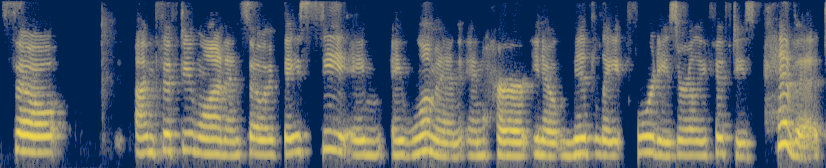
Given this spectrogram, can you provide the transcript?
so I'm 51 and so if they see a, a woman in her, you know, mid late 40s, early 50s pivot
